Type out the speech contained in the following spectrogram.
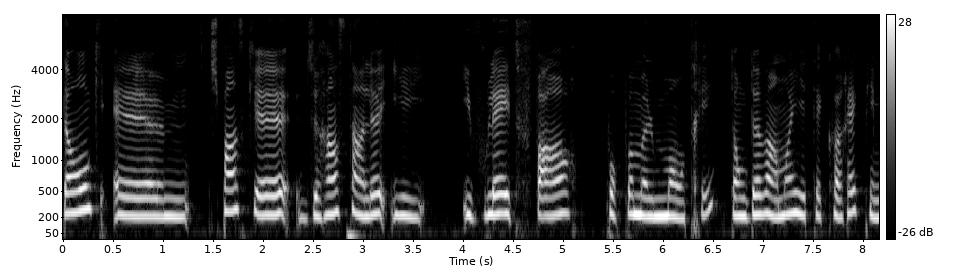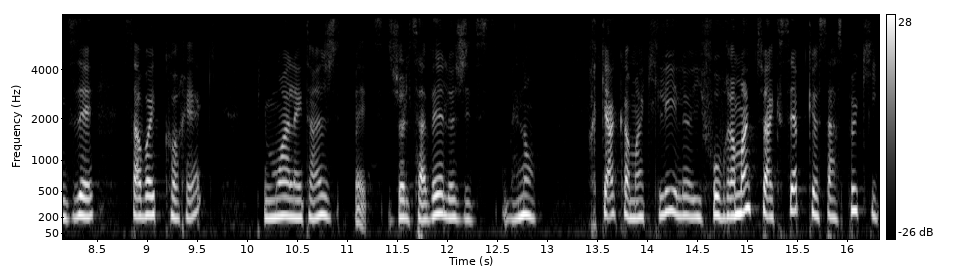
Donc, euh, je pense que durant ce temps-là, il, il voulait être fort pour pas me le montrer. Donc, devant moi, il était correct. Puis il me disait, ça va être correct. Puis moi, à l'intérieur, je, ben, je le savais. Là, j'ai dit, mais non, regarde comment qu'il est. Là. Il faut vraiment que tu acceptes que ça se peut qu'il,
